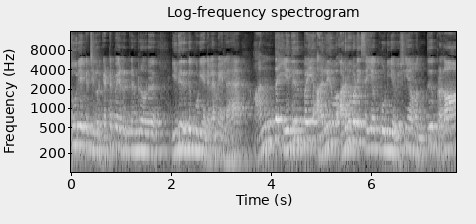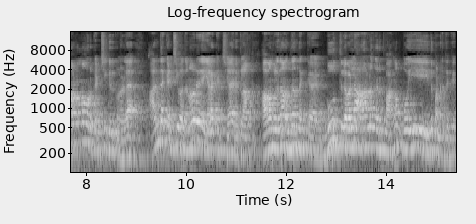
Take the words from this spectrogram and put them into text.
சூரிய கட்சிக்கு ஒரு கெட்ட பேர் இருக்குன்ற ஒரு இது இருக்கக்கூடிய நிலைமையில அந்த எதிர்ப்பை அறிவு அறுவடை செய்யக்கூடிய விஷயம் வந்து பிரதானமாக ஒரு கட்சிக்கு இருக்கணும்ல. அந்த கட்சி பார்த்தோன்னா ஒரு இலக்கட்சியாக இருக்கலாம். அவங்களுக்கு தான் வந்து அந்த க பூத் லெவலில் ஆளுங்க இருப்பாங்க போய் இது பண்ணுறதுக்கு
